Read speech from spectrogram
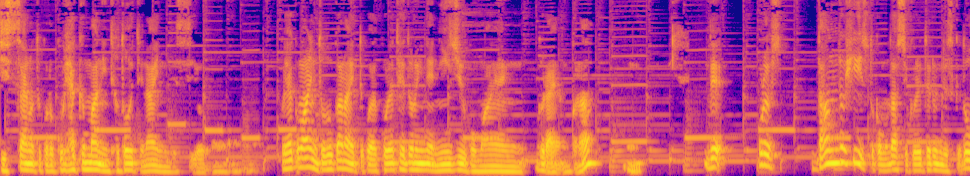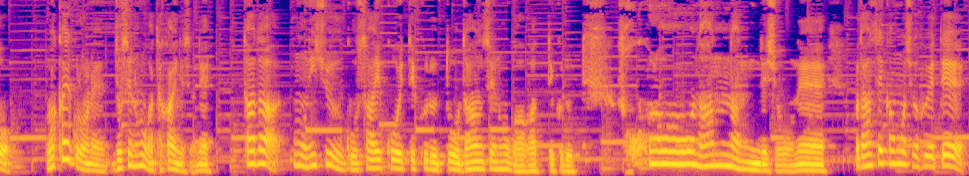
実際のところ500万人届いてないんですよ。500万人届かないってこれ、これ手取りね、25万円ぐらいなのかな？うん。で、これ、男女比率とかも出してくれてるんですけど、若い頃はね、女性の方が高いんですよね。ただ、もう25歳超えてくると男性の方が上がってくる。そこ、なんなんでしょうね。男性看護師が増えて、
